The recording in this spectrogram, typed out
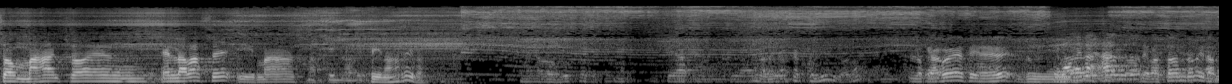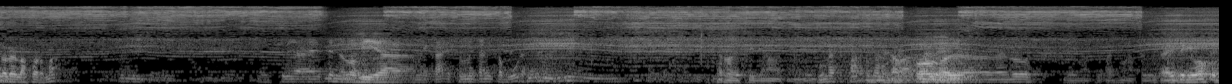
son más anchos en, en la base y más finos arriba. Lo que hago es, eh, devastándolo y dándole la forma. Es tecnología mecánica, es mecánica pura. Ahí te equivocas.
